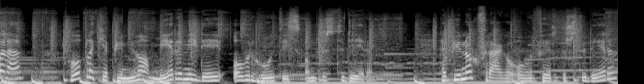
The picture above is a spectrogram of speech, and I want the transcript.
Voilà, hopelijk heb je nu al meer een idee over hoe het is om te studeren. Heb je nog vragen over verder studeren?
